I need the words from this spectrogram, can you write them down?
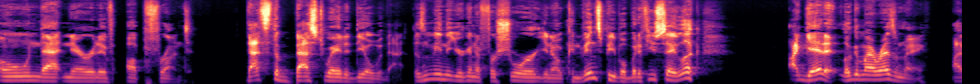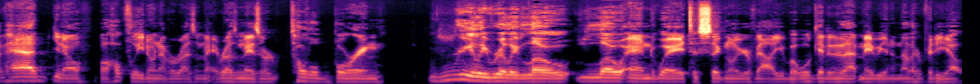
own that narrative up front. That's the best way to deal with that. Doesn't mean that you're going to for sure, you know, convince people, but if you say, look, I get it. Look at my resume. I've had, you know, well, hopefully you don't have a resume. Resumes are total boring really really low low end way to signal your value but we'll get into that maybe in another video.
